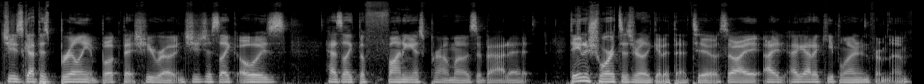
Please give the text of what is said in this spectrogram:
she's got this brilliant book that she wrote and she's just like always has like the funniest promos about it Dana Schwartz is really good at that too. So I, I, I got to keep learning from them.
